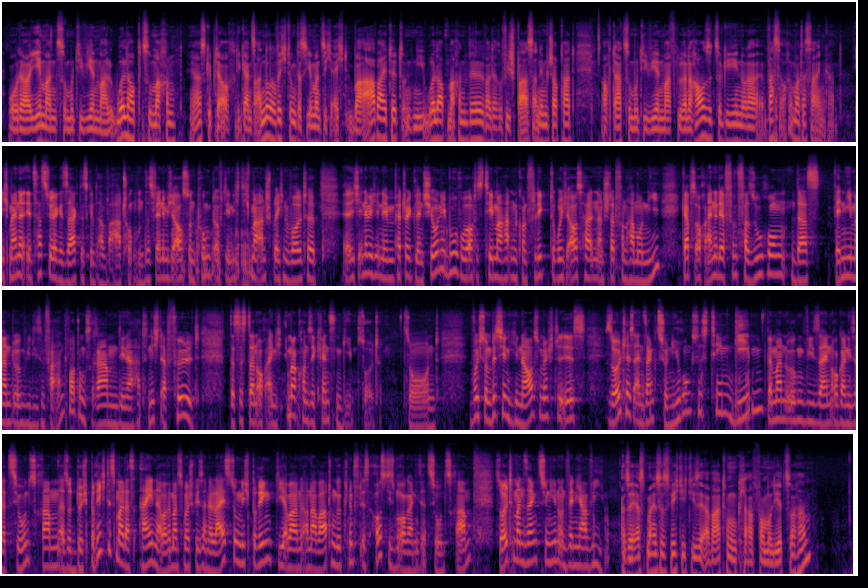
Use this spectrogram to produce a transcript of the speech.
oder jemanden zu motivieren, mal Urlaub zu machen. Ja, es gibt ja auch die ganz andere Richtung, dass jemand sich echt überarbeitet und nie Urlaub machen will, weil er so viel Spaß an dem Job hat. Auch dazu motivieren, mal früher nach Hause zu gehen oder was auch immer das sein kann. Ich meine, jetzt hast du ja gesagt, es gibt Erwartungen. Das wäre nämlich auch so ein Punkt, auf den ich dich mal ansprechen wollte. Äh, ich erinnere mich in dem Patrick Lencioni Buch, wo wir auch das Thema hatten, Konflikt ruhig aushalten anstatt von Harmonie, gab es auch eine der fünf Versuchungen, dass wenn jemand irgendwie diesen Verantwortungsrahmen, den er hat, nicht erfüllt, dass es dann auch eigentlich immer Konsequenzen geben sollte. So, und wo ich so ein bisschen hinaus möchte, ist, sollte es ein Sanktionierungssystem geben, wenn man irgendwie seinen Organisationsrahmen, also durchbricht es mal das eine, aber wenn man zum Beispiel seine Leistung nicht bringt, die aber an Erwartung geknüpft ist aus diesem Organisationsrahmen, sollte man sanktionieren und wenn ja, wie? Also erstmal ist es wichtig, diese Erwartungen klar formuliert zu haben.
